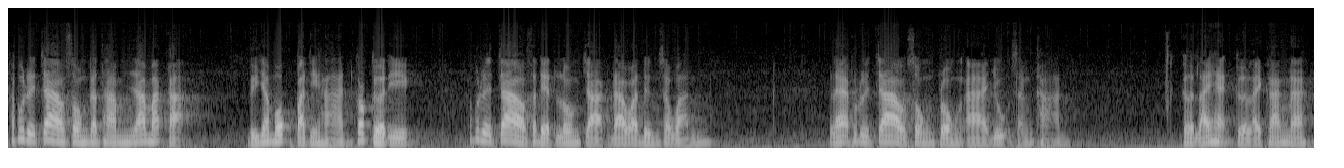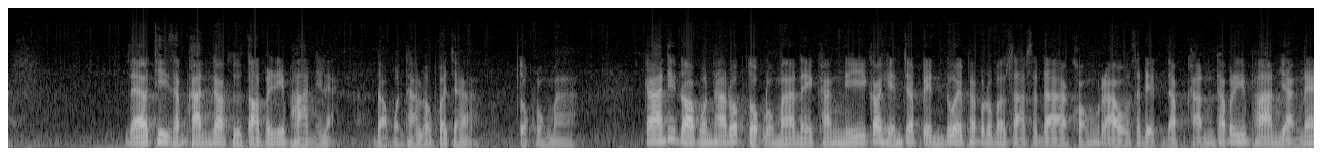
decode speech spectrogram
พระพุทธเจ้าทรงกระทำยามกะ หรือยมกปฏิหารก็เกิดอีก พระพุทธเจ้าเสด็จลงจากดาวดึงสวรรค์ และพระพุทธเจ้าทรงปรงอายุสังขาร เกิดหลายแห่งเกิดหลายครั้งนะ แล้วที่สำคัญก็คือตอนปรินิพานนี่แหละ ดอกมณฑารบก็จะตกลงมา การที่ดอกมณฑารบตกลงมาในครั้งนี้ก็เห็นจะเป็นด้วยพระบรมศาสดาของเราเสด็จดับขันธปรินิพานอย่างแน่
